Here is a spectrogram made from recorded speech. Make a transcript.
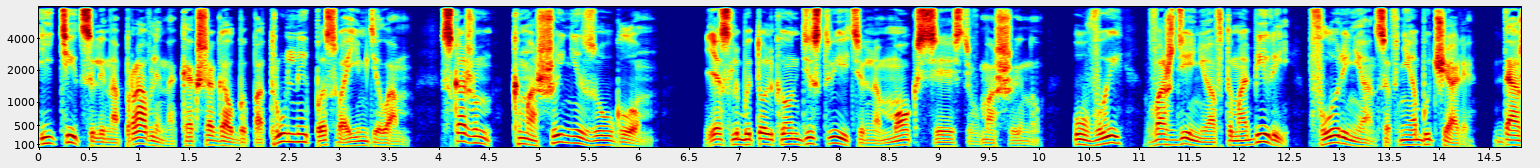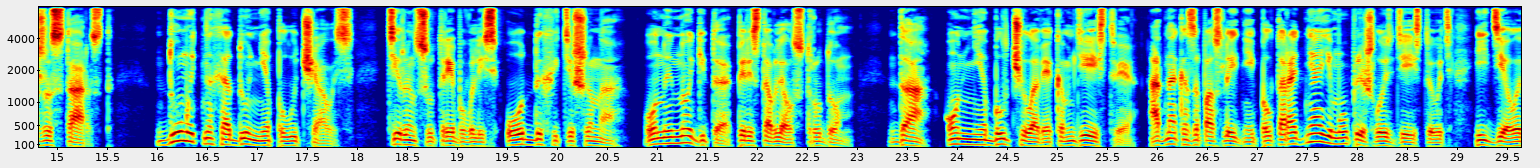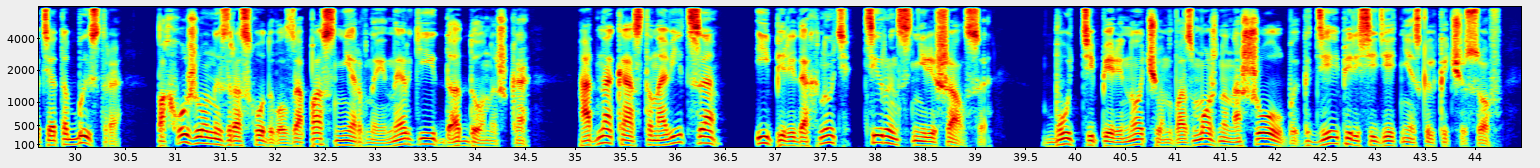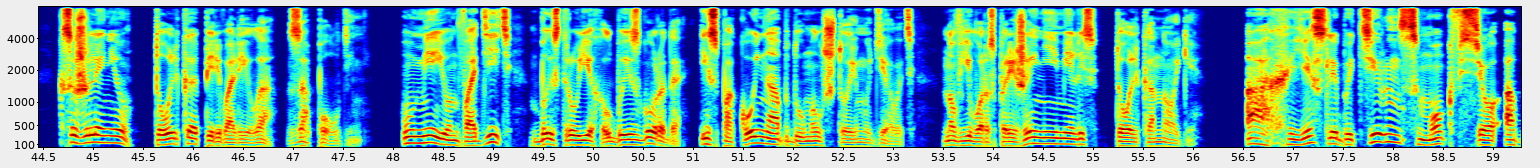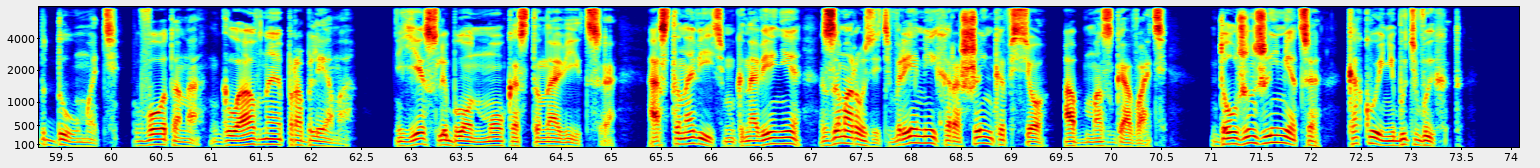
Идти целенаправленно, как шагал бы патрульный по своим делам – Скажем, к машине за углом. Если бы только он действительно мог сесть в машину. Увы, вождению автомобилей флоринианцев не обучали, даже старост. Думать на ходу не получалось. Тиренсу требовались отдых и тишина. Он и ноги-то переставлял с трудом. Да, он не был человеком действия, однако за последние полтора дня ему пришлось действовать, и делать это быстро – Похоже, он израсходовал запас нервной энергии до донышка. Однако остановиться и передохнуть Тиренс не решался. Будь теперь ночь, он, возможно, нашел бы, где пересидеть несколько часов. К сожалению, только перевалило за полдень. Умея он водить, быстро уехал бы из города и спокойно обдумал, что ему делать. Но в его распоряжении имелись только ноги. Ах, если бы Тирен смог все обдумать. Вот она, главная проблема. Если бы он мог остановиться. Остановить мгновение, заморозить время и хорошенько все обмозговать. Должен же иметься какой-нибудь выход.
